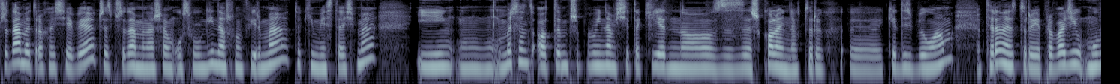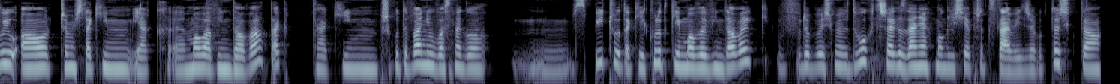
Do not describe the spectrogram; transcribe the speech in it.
sprzedamy trochę siebie, czy sprzedamy nasze usługi, naszą firmę, to kim jesteśmy. I mm, myśląc o tym, przypominam się takie jedno ze szkoleń, na których y, kiedyś byłam. Trener, który je prowadził, mówił o czymś takim jak e, mowa windowa, tak? Takim przygotowaniu własnego speechu, takiej krótkiej mowy windowej, żebyśmy w dwóch, trzech zdaniach mogli się przedstawić, żeby ktoś, kto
